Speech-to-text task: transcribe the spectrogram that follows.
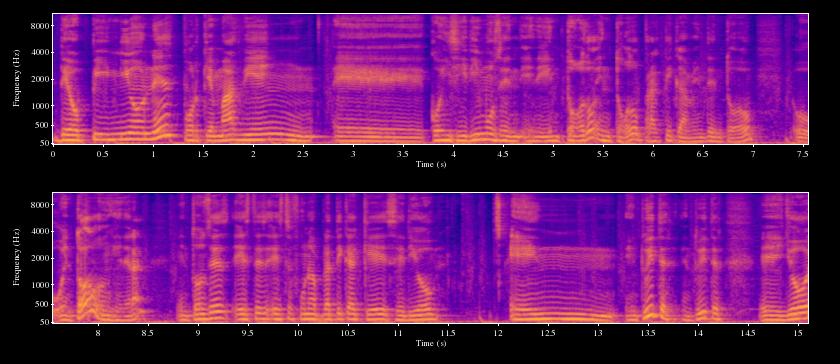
de opiniones, porque más bien eh, coincidimos en, todo, en todo, prácticamente en todo, o en todo en general. Entonces, este, este fue una plática que se dio en, en Twitter. En Twitter. Eh, yo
